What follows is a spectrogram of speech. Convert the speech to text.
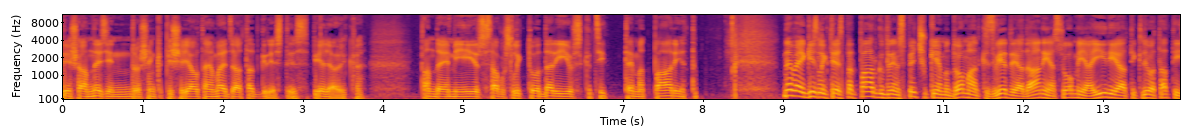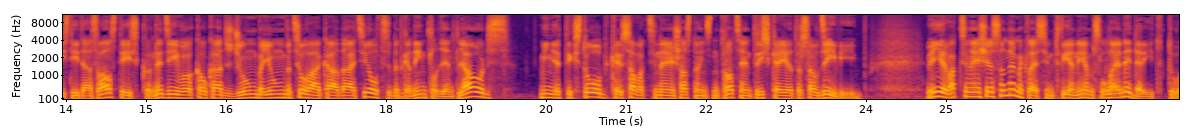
tiešām nezinu. Droši vien, ka pie šī jautājuma vajadzētu atgriezties. Pieļauju, ka pandēmija ir savu slikto darījusi, ka citi temati pāriet. Nevajag izlikties par pārgudriem spečukiem un domāt, ka Zviedrijā, Dānijā, Somijā, Īrijā tik ļoti attīstītās valstīs, kur nedzīvo kaut kādas džumba, jumba cilvēkādāja ciltis, bet gan inteliģenti ļaudis, viņi ir tik stulbi, ka ir savakcinējuši 80% riskējot ar savu dzīvību. Viņi ir vakcinējušies un nemeklē 101 iemeslu, lai nedarītu to,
